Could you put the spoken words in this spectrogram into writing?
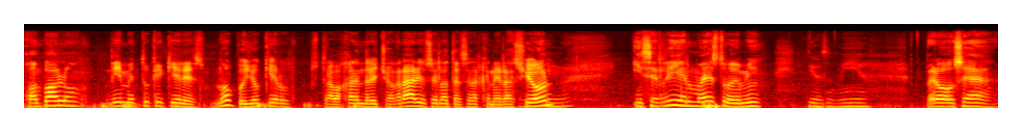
Juan Pablo, dime, ¿tú qué quieres? No, pues yo quiero pues, trabajar en derecho agrario, ser la tercera generación. Y se ríe el maestro de mí. Dios mío. Pero, o sea,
